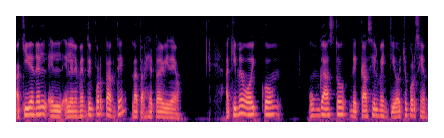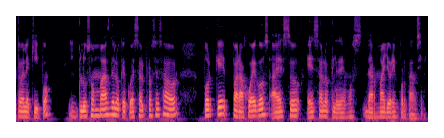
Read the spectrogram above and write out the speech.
Aquí viene el, elemento importante, la tarjeta de video. Aquí me voy con un gasto de casi el 28% del equipo, incluso más de lo que cuesta el procesador, porque para juegos a esto es a lo que le debemos dar mayor importancia.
